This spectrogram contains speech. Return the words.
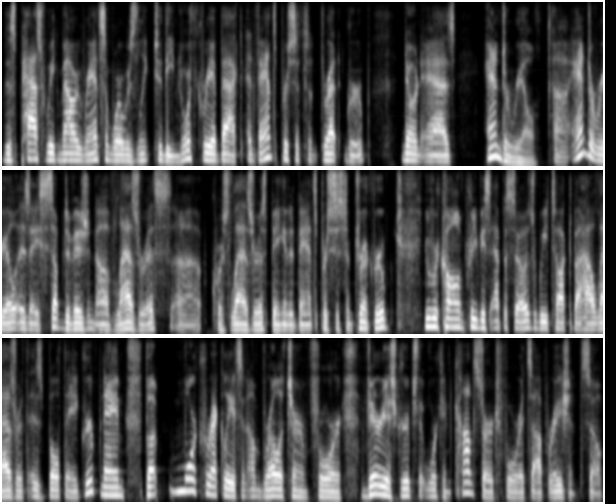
This past week, Maui ransomware was linked to the North Korea backed Advanced Persistent Threat Group known as Andariel. Uh, Andariel is a subdivision of Lazarus, uh, of course, Lazarus being an advanced persistent threat group. You'll recall in previous episodes, we talked about how Lazarus is both a group name, but more correctly, it's an umbrella term for various groups that work in concert for its operations. So,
